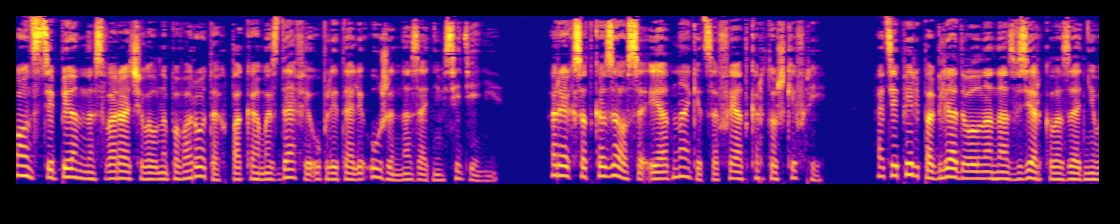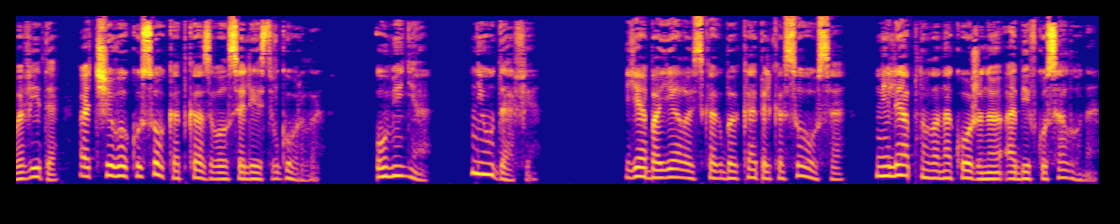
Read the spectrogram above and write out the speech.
Он степенно сворачивал на поворотах, пока мы с Даффи уплетали ужин на заднем сиденье. Рекс отказался и от наггетсов, и от картошки фри. А теперь поглядывал на нас в зеркало заднего вида, отчего кусок отказывался лезть в горло. У меня, не у Даффи. Я боялась, как бы капелька соуса не ляпнула на кожаную обивку салона,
